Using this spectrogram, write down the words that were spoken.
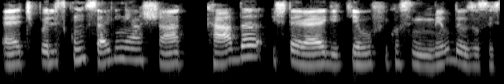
É, tipo, eles conseguem achar cada easter egg que eu fico assim, meu Deus, vocês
